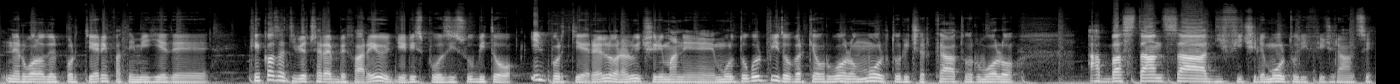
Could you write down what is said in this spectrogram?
nel ruolo del portiere, infatti mi chiede che cosa ti piacerebbe fare? Io gli risposi subito il portiere. Allora lui ci rimane molto colpito perché è un ruolo molto ricercato, un ruolo abbastanza difficile, molto difficile anzi.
